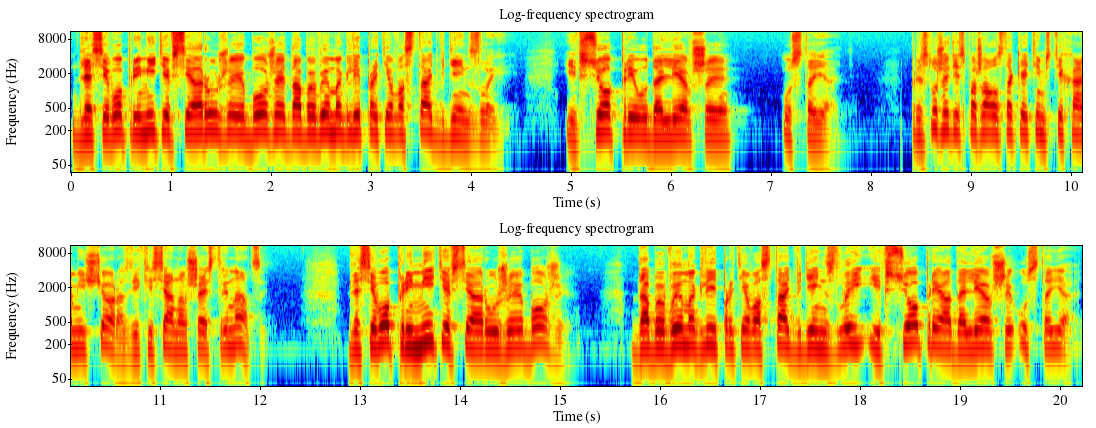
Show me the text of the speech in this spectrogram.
Для сего примите все оружие Божие, дабы вы могли противостать в день злый, и все преудолевшие устоять. Прислушайтесь, пожалуйста, к этим стихам еще раз, Ефесянам 6.13. Для сего примите все оружие Божие, дабы вы могли противостать в день злый и все преодолевший устоять.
